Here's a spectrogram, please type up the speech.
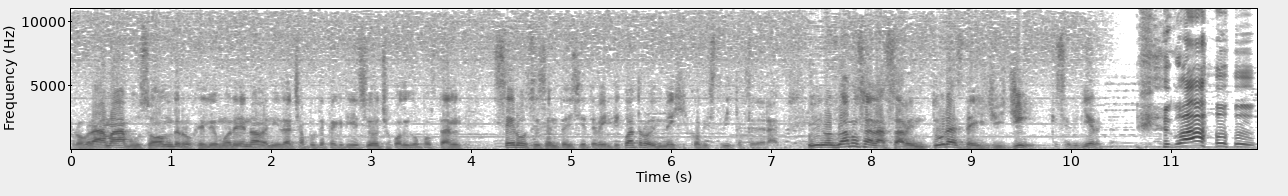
Programa Buzón de Rogelio Moreno, Avenida Chapultepec 18, código postal 06724 en México, Distrito Federal. Y nos vamos a las aventuras de Gigi, que se diviertan. ¡Guau!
